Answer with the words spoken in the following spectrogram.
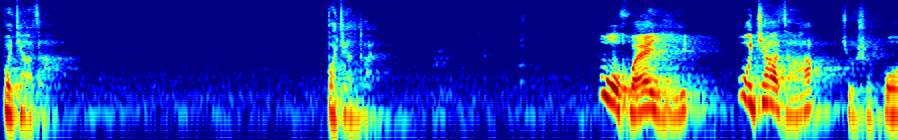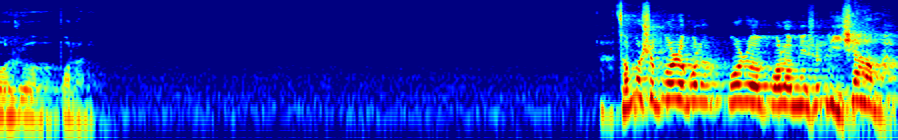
不夹杂，不间断，不怀疑，不夹杂，就是般若波罗蜜。怎么是般若波罗？般若波罗蜜是立相嘛？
